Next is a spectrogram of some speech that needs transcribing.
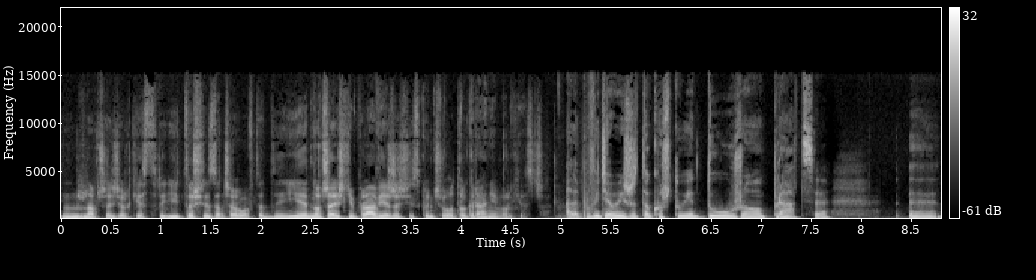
na przedzie orkiestry i to się zaczęło wtedy i jednocześnie prawie, że się skończyło to granie w orkiestrze. Ale powiedziałeś, że to kosztuje dużo pracy. Y,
